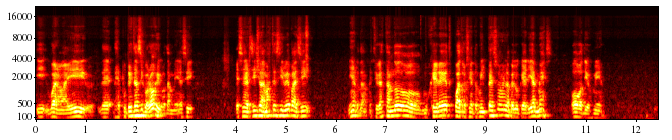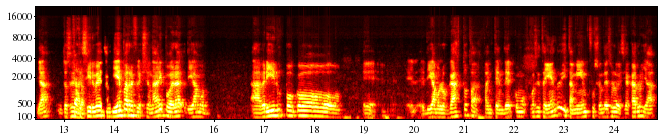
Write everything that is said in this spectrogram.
y bueno, ahí, desde, el punto de vista psicológico también, es decir, ese ejercicio además te sirve para decir, mierda, estoy gastando mujeres 400 mil pesos en la peluquería al mes. Oh, Dios mío. ¿ya? Entonces te sirve también para reflexionar y poder, digamos, abrir un poco, eh, digamos, los gastos para entender cómo, cómo, se está yendo y también en función de eso, lo decía Carlos, ya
